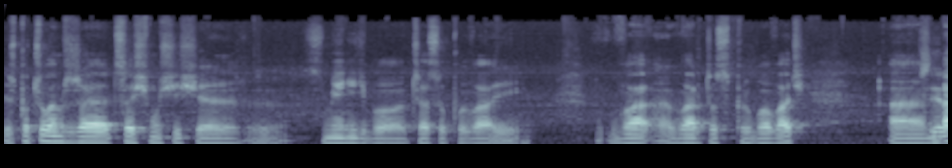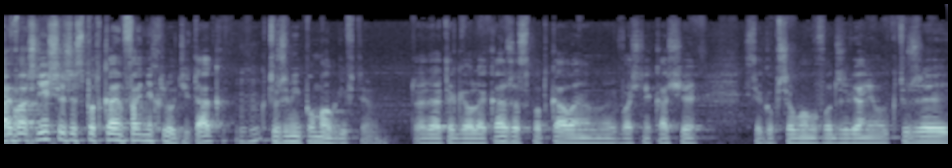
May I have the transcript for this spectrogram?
już poczułem, że coś musi się y, zmienić, bo czas upływa i wa, warto spróbować. Czyli najważniejsze, że spotkałem fajnych ludzi, tak? Mhm. którzy mi pomogli w tym. Tego lekarza spotkałem, właśnie Kasię z tego przełomu w odżywianiu, którzy,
